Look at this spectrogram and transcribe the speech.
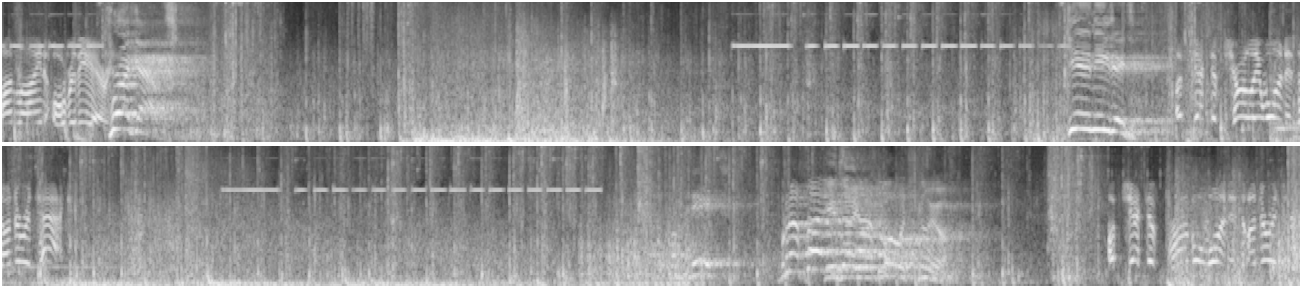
online over the area. Frag out. Gear needed. Objective Charlie 1 is under attack. Бросай Кидаю осколочную! Objective Bravo 1 is under attack.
